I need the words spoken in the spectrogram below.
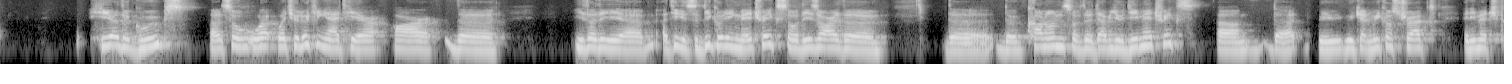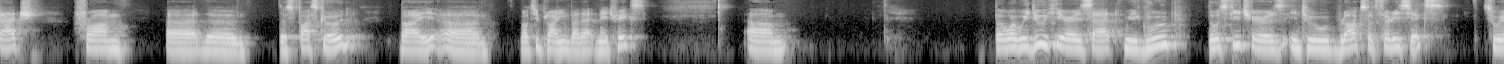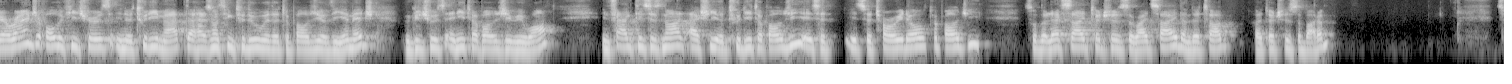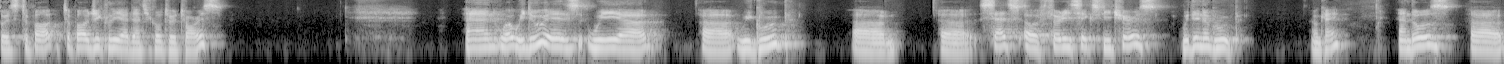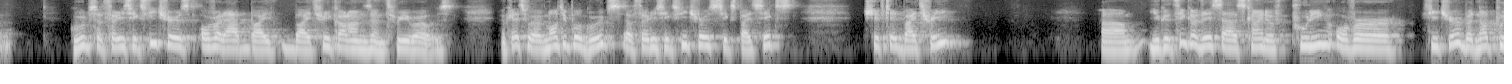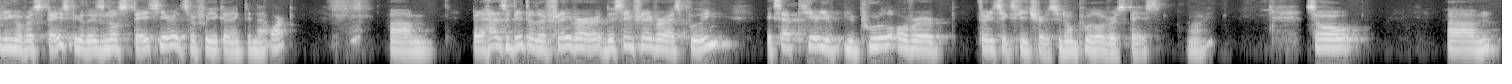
here the groups. Uh, so what, what you're looking at here are the either the uh, I think it's a decoding matrix. So these are the the the columns of the WD matrix um, that we, we can reconstruct an image patch from the the sparse code by uh, multiplying by that matrix. Um, but what we do here is that we group those features into blocks of 36. So we arrange all the features in a 2D map that has nothing to do with the topology of the image. We could choose any topology we want. In fact, this is not actually a 2D topology. It's a, it's a toroidal topology. So the left side touches the right side and the top uh, touches the bottom. So it's topo topologically identical to a torus. And what we do is we, uh, uh, we group uh, sets of 36 features within a group, okay? And those groups of 36 features overlap by, by three columns and three rows. Okay, so we have multiple groups of 36 features, six by six, shifted by three. Um, you could think of this as kind of pooling over feature, but not pooling over space because there's no space here. It's a fully connected network. Um, but it has a bit of the flavor, the same flavor as pooling, except here you, you pool over 36 features. You don't pool over space. All right. So, um,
